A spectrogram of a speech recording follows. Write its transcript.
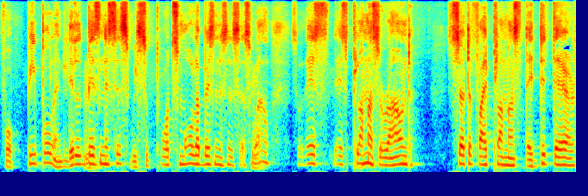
for people and little mm. businesses. We support smaller businesses as mm. well. So there's there's plumbers around, certified plumbers. They did their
